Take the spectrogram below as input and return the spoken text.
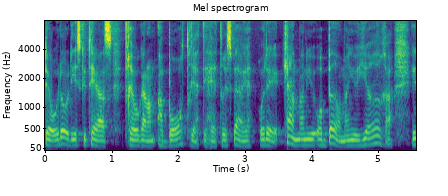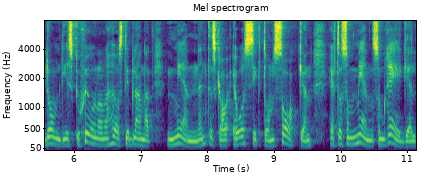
Då och då diskuteras frågan om aborträttigheter i Sverige och det kan man ju och bör man ju göra. I de diskussionerna hörs det ibland att män inte ska ha åsikter om saken eftersom män som regel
